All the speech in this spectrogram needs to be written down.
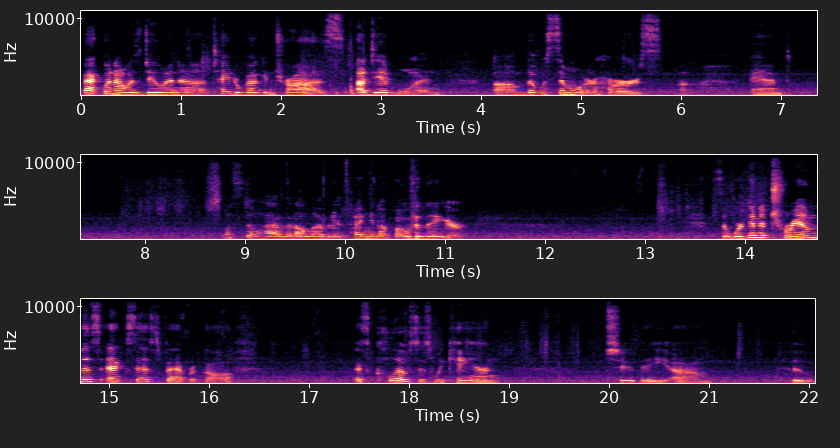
Back when I was doing uh, Taterbuggin Tries, I did one um, that was similar to hers. Uh, and I still have it. I love it. It's hanging up over there. So we're going to trim this excess fabric off as close as we can to the um, hoop.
